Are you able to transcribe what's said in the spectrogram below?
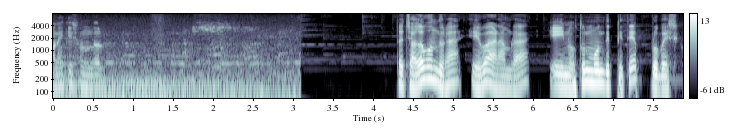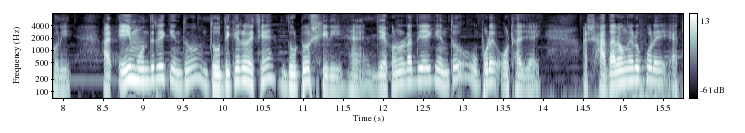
অনেকই সুন্দর। তো চলো বন্ধুরা, এবার আমরা এই নতুন মন্দিরটিতে প্রবেশ করি। আর এই মন্দিরে কিন্তু দুদিকে রয়েছে দুটো সিঁড়ি হ্যাঁ যে কোনোটা দিয়েই কিন্তু উপরে ওঠা যায়। আর সাদা রঙের উপরে এত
